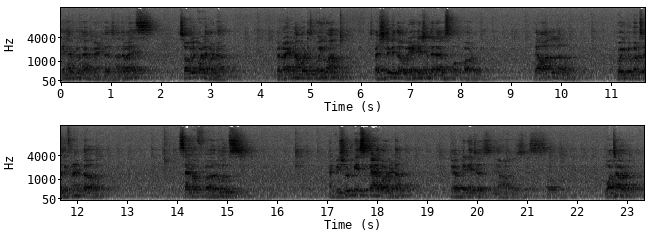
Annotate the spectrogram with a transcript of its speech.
They have to have mentors. Otherwise, Sogle Pale Hodan. But right now, what is going on, especially with the orientation that I spoke about, they are all uh, going towards a different uh, set of uh, rules. And we should be scared about it. Huh? You have teenagers in your house, yes. so watch out.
